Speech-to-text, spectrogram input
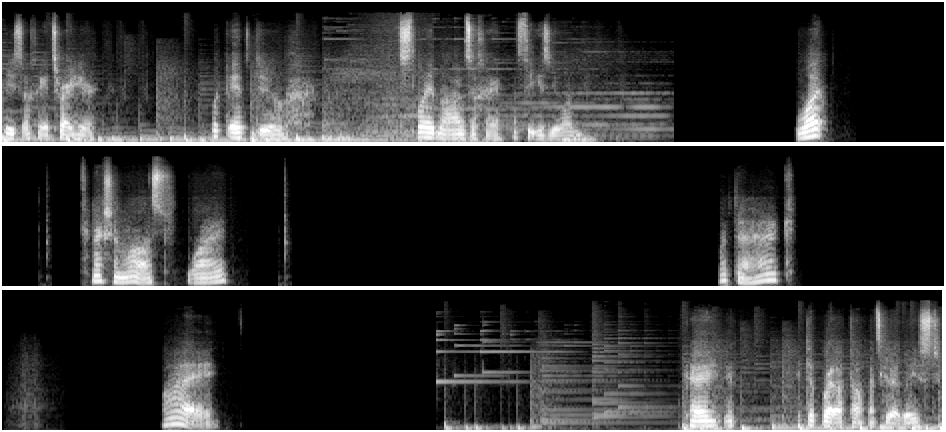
Please, okay, it's right here. What do we have to do? Slay mobs, okay, that's the easy one. What? Connection lost. Why? What the heck? Why? Okay, it picked up right off top. That's good at least.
